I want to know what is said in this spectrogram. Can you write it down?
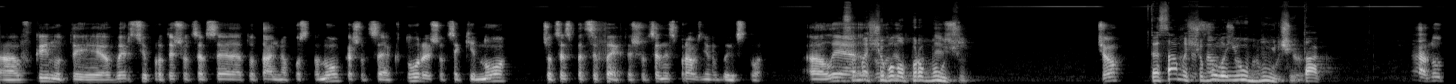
е, вкинути версію про те, що це все тотальна постановка, що це актори, що це кіно, що це спецефекти, що це не справжнє вбивство. Але Саме що було про Бучу. Що? Те саме, що було і у Бучі, так. Ну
